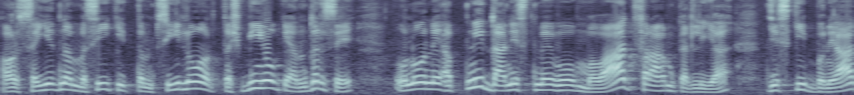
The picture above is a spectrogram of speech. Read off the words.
اور سیدنا مسیح کی تمثیلوں اور تشبیہوں کے اندر سے انہوں نے اپنی دانست میں وہ مواد فراہم کر لیا جس کی بنیاد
